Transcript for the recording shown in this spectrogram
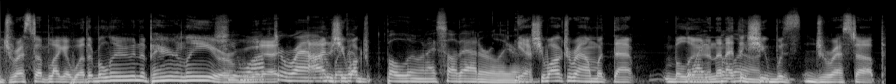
dressed up like a weather balloon, apparently, or She walked around with she a walked. balloon. I saw that earlier. Yeah, she walked around with that balloon, and then I think she was dressed up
